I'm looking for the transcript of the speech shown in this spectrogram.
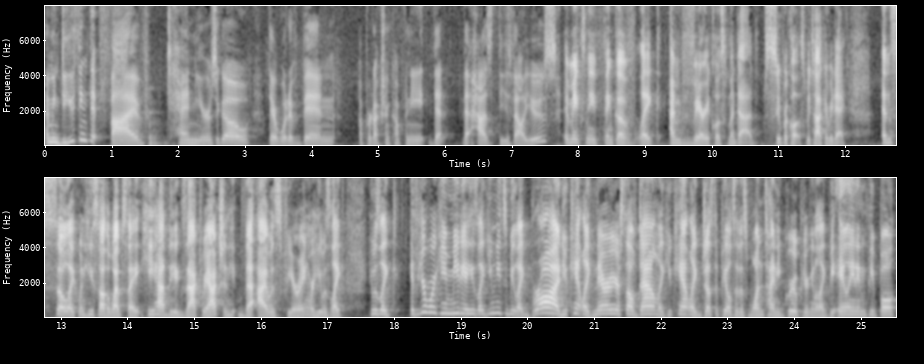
I mean, do you think that five, ten years ago there would have been a production company that that has these values? It makes me think of like I'm very close with my dad, super close. We talk every day. And so like when he saw the website, he had the exact reaction he, that I was fearing where he was like he was like if you're working in media, he's like you need to be like broad. You can't like narrow yourself down. Like you can't like just appeal to this one tiny group. You're going to like be alienating people.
